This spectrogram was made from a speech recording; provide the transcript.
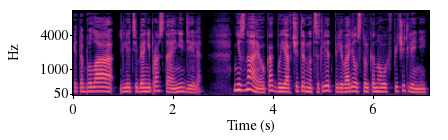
Это была для тебя непростая неделя. Не знаю, как бы я в 14 лет переварил столько новых впечатлений.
